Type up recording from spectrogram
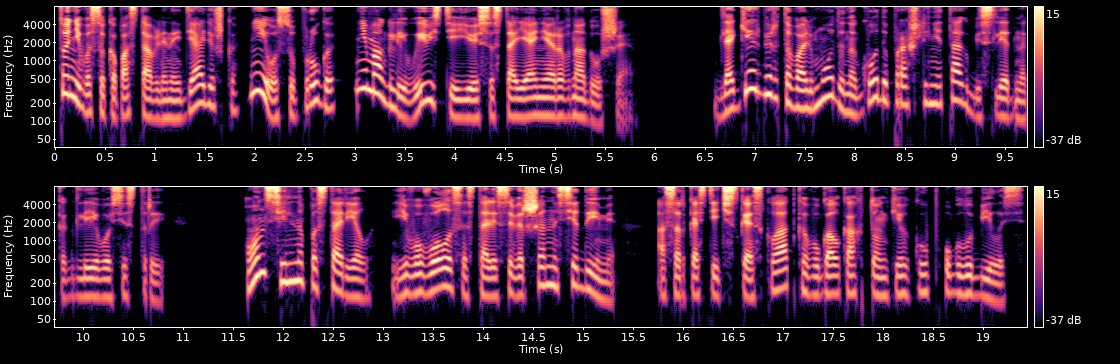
то ни высокопоставленный дядюшка, ни его супруга не могли вывести ее из состояния равнодушия. Для Герберта Вальмодена годы прошли не так бесследно, как для его сестры — он сильно постарел, его волосы стали совершенно седыми, а саркастическая складка в уголках тонких губ углубилась.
